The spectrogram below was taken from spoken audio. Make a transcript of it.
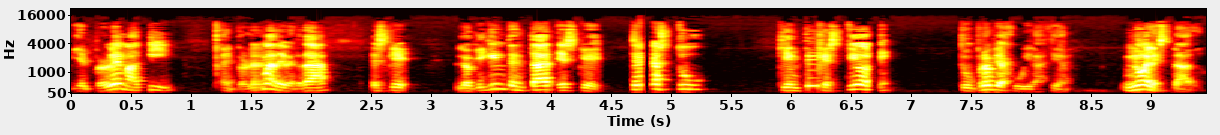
Y el problema aquí, el problema de verdad, es que lo que hay que intentar es que seas tú quien te gestione tu propia jubilación, no el Estado.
